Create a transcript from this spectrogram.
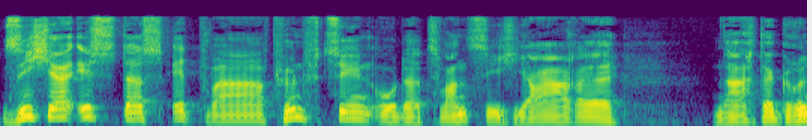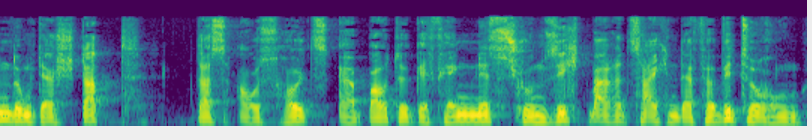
Sicher ist, dass etwa 15 oder 20 Jahre nach der Gründung der Stadt das aus Holz erbaute Gefängnis schon sichtbare Zeichen der Verwitterung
